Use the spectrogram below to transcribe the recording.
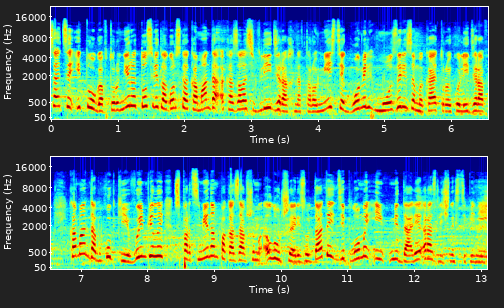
касается итогов турнира, то светлогорская команда оказалась в лидерах. На втором месте Гомель Мозырь замыкает тройку лидеров. Командам кубки и вымпелы, спортсменам, показавшим лучшие результаты, дипломы и медали различных степеней.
